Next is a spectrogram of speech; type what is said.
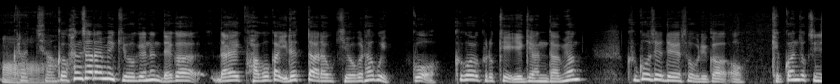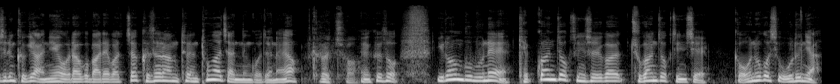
어. 그렇죠. 그 한 사람의 기억에는 내가 나의 과거가 이랬다라고 기억을 하고 있고 그걸 그렇게 얘기한다면 그것에 대해서 우리가 어, 객관적 진실은 그게 아니에요라고 말해봤자 그 사람한테는 통하지 않는 거잖아요. 그렇죠. 네, 그래서 이런 부분에 객관적 진실과 주관적 진실, 그 어느 것이 옳으냐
